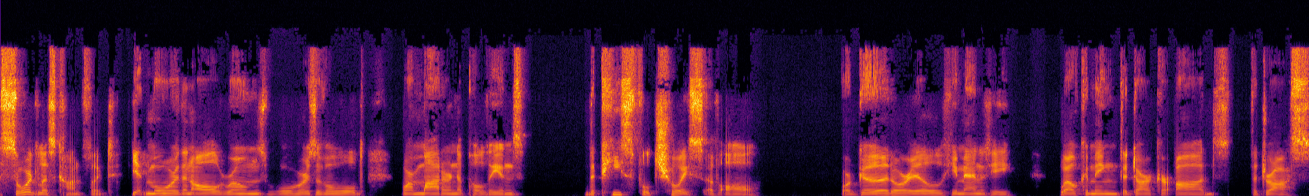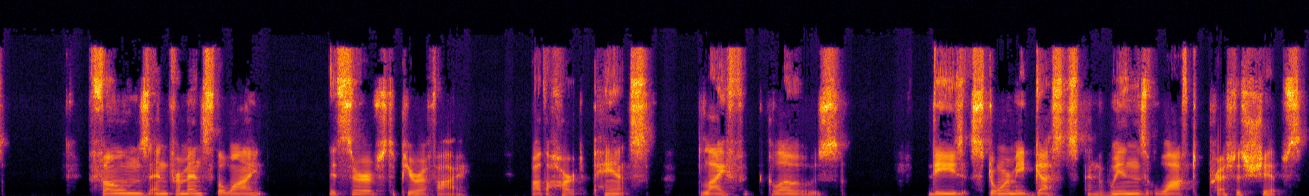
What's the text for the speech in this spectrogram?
swordless conflict, yet more than all Rome's wars of old or modern Napoleon's, the peaceful choice of all, or good or ill humanity, welcoming the darker odds, the dross. Foams and ferments the wine, it serves to purify. While the heart pants, life glows. These stormy gusts and winds waft precious ships,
